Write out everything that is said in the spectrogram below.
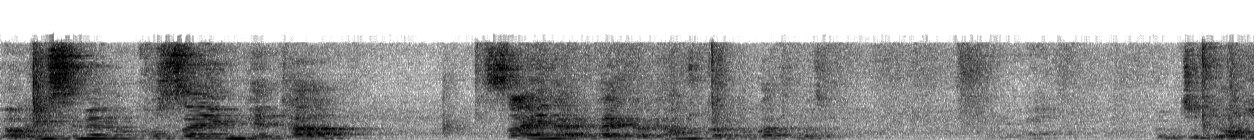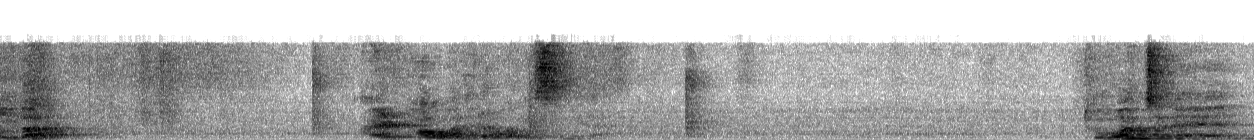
여기 있으면 코사인 베타, 사인 알파의 값이 함수 값이 똑같은 거죠. 네. 그럼 지금 여기가 알파 1이라고 하겠습니다. 두 번째는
